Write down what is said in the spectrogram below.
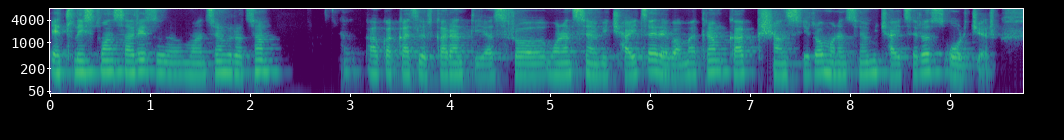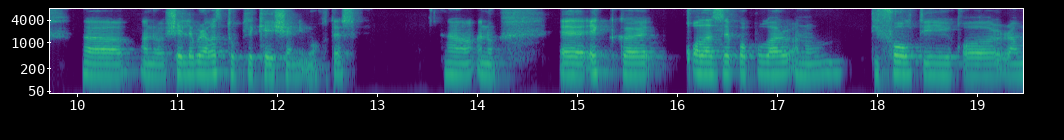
at least once არის მონაცემები, როცა კავკა გაძლევს გარანტიას, რომ მონაცემები ჩაიწერება, მაგრამ გაქვს შანსი, რომ მონაცემები ჩაიწეროს ორჯერ. აა ანუ შეიძლება რაღაც duplication-ი მოხდეს. აა ანუ ეგ ყველაზე პოპულარი, ანუ default-ი იყო რამ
